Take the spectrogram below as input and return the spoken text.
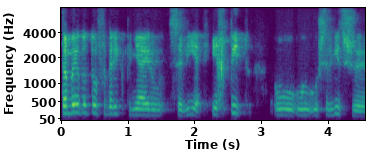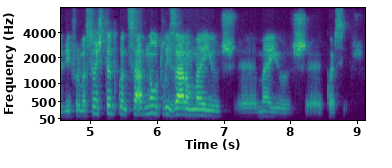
também o Dr. Frederico Pinheiro sabia. E repito, o, o, os serviços de informações, tanto quanto sabe, não utilizaram meios, meios coercivos.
